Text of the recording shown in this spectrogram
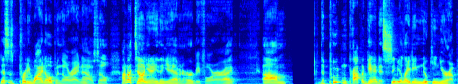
This is pretty wide open though right now. So I'm not telling you anything you haven't heard before. All right. Um, the Putin propagandist simulating nuking Europe.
